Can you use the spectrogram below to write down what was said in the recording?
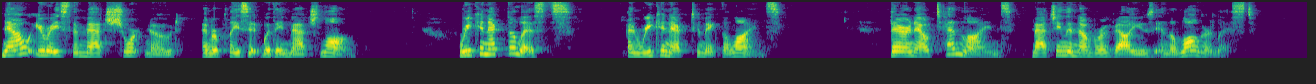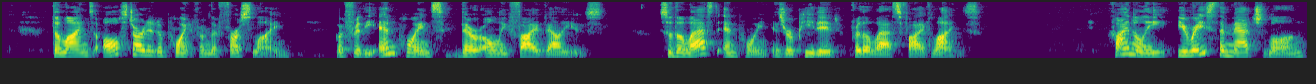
Now erase the match short node and replace it with a match long. Reconnect the lists and reconnect to make the lines. There are now 10 lines matching the number of values in the longer list. The lines all start at a point from the first line, but for the endpoints, there are only five values. So the last endpoint is repeated for the last five lines. Finally, erase the match long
